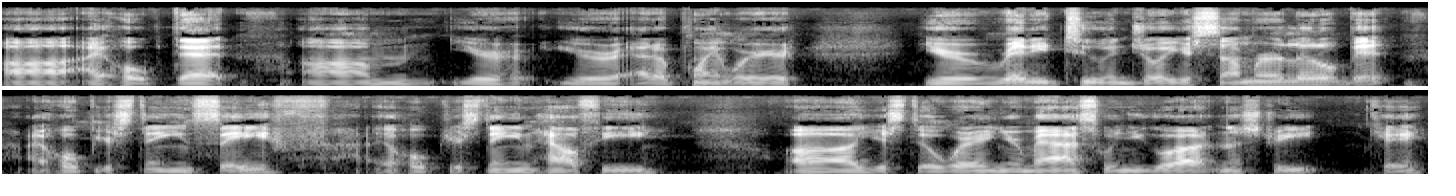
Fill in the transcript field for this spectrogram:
Uh, I hope that um, you're you're at a point where you're ready to enjoy your summer a little bit. I hope you're staying safe. I hope you're staying healthy. Uh, you're still wearing your mask when you go out in the street. Okay.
